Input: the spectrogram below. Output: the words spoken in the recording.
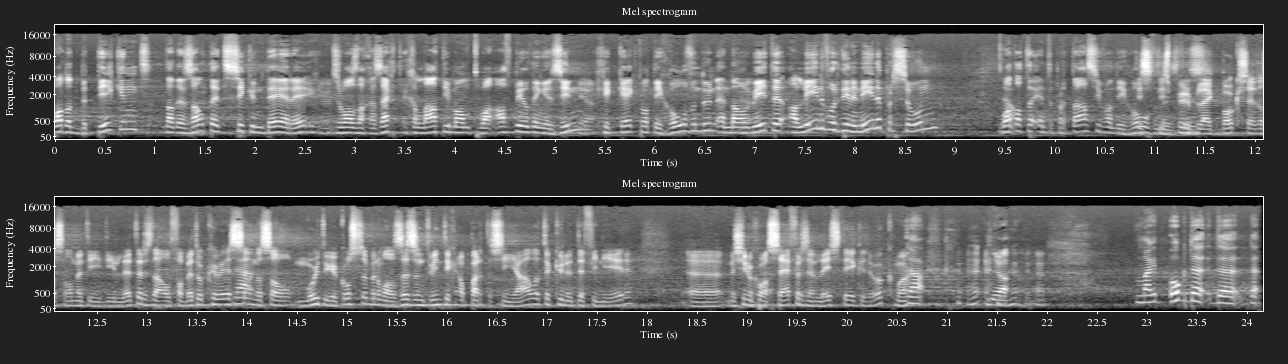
wat het betekent, dat is altijd secundair. Hè. Zoals dat gezegd, je laat iemand wat afbeeldingen zien, Ja. je kijkt wat die golven doen en dan weten alleen voor die ene persoon wat dat de interpretatie van die Het is, golven het is. is puur Dus- black box. Hè. Dat zal met die, die letters, dat alfabet ook geweest Ja. zijn. Dat zal moeite gekost hebben om al 26 aparte signalen te kunnen definiëren. Eh, misschien nog wat cijfers en leestekens ook, maar Ja. Ja. Maar ook de, de, de,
